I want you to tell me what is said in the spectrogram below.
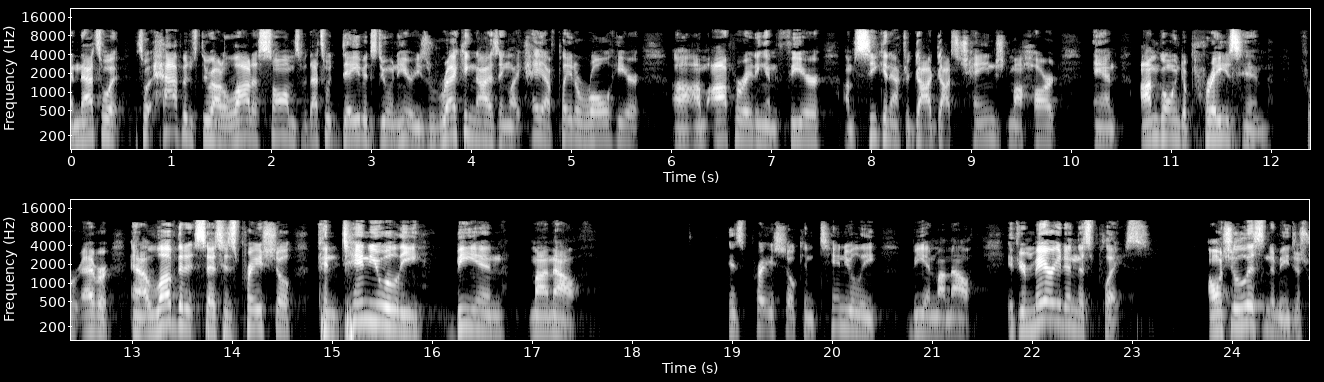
And that's what, that's what happens throughout a lot of Psalms, but that's what David's doing here. He's recognizing, like, hey, I've played a role here. Uh, I'm operating in fear. I'm seeking after God. God's changed my heart, and I'm going to praise Him forever. And I love that it says, His praise shall continually be in my mouth. His praise shall continually be in my mouth. If you're married in this place, I want you to listen to me. Just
